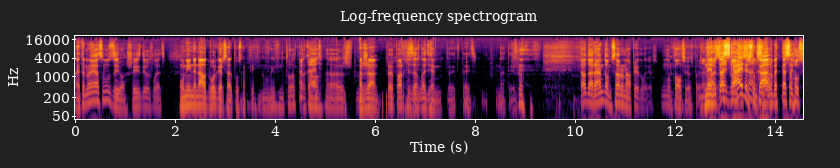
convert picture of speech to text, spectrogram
Netrenējās un uzdzīvo šīs divas lietas. Un Inna nav burgers ēd pusnaktī Nu, nu, to tā Ar kā ar, ar Žānu. ar partizānu leģendu teica. Tādā random sarunā piedalījos. Nu, klausījos par Nu, Nē, nu, tas skaidrs, nu kā, nu, bet tas ir. savus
